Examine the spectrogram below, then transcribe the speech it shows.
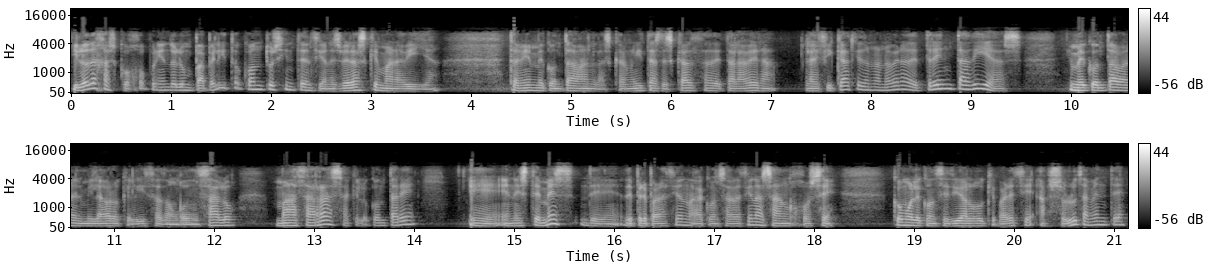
y lo dejas cojo poniéndole un papelito con tus intenciones. Verás qué maravilla. También me contaban las carmelitas descalza de Talavera la eficacia de una novena de 30 días. Y me contaban el milagro que le hizo a don Gonzalo Mazarrasa, que lo contaré eh, en este mes de, de preparación a la consagración a San José, cómo le concedió algo que parece absolutamente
